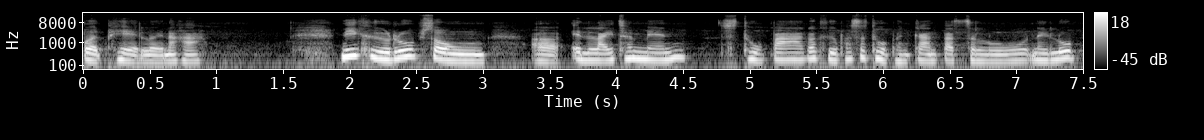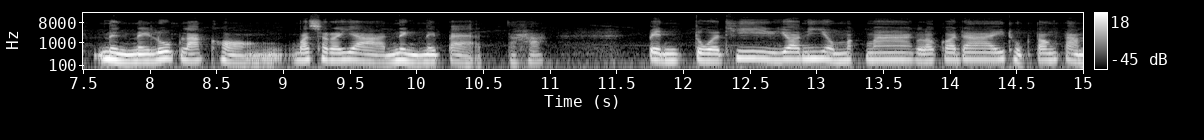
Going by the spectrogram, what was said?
เปิดเพจเลยนะคะ นี่คือรูปทรง enlightenment stupa ก็คือพระสถูปแห่งการตัดสรู้ในรูปหนึ่งในรูปลักษณ์ของวัชรยาหนึ่งในแปดนะคะเป็นตัวที่ยอดนิยมมาก ๆ แล้วก็ได้ถูกต้องตาม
